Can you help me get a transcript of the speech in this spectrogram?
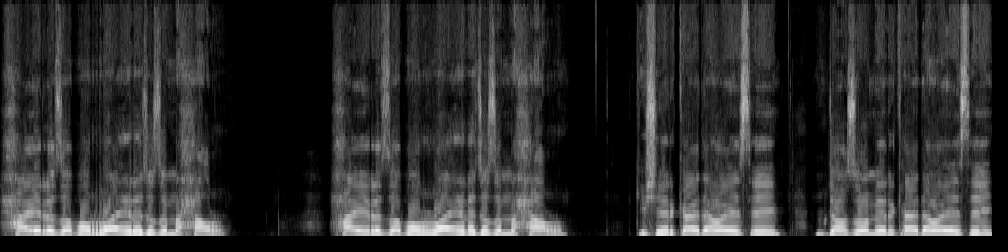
হায়ের জবর রয়ের জজম হার হায়ের জবর রয়ের জজম হার কিসের কায়দা হয়েছে? জজমের কায়দা হয়েছে।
